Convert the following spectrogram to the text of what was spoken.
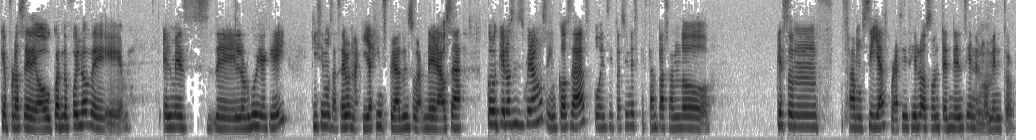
qué procede. O cuando fue lo de el mes del orgullo gay, quisimos hacer un maquillaje inspirado en su bandera. O sea, como que nos inspiramos en cosas o en situaciones que están pasando que son famosillas, por así decirlo, o son tendencia en el momento.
